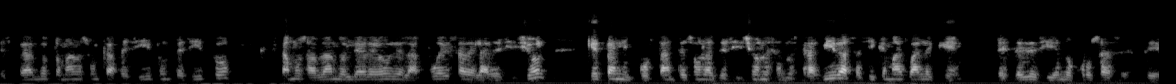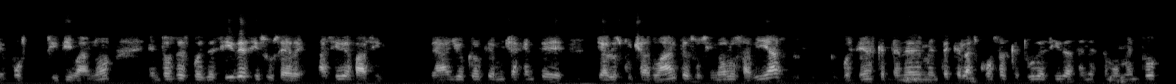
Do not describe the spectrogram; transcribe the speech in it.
esperando tomarnos un cafecito, un tecito. Estamos hablando el día de hoy de la fuerza de la decisión, qué tan importantes son las decisiones en nuestras vidas, así que más vale que estés decidiendo cosas este, positivas, ¿no? Entonces, pues decide si sucede, así de fácil. ¿ya? Yo creo que mucha gente ya lo ha escuchado antes o si no lo sabías, pues tienes que tener en mente que las cosas que tú decidas en este momento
